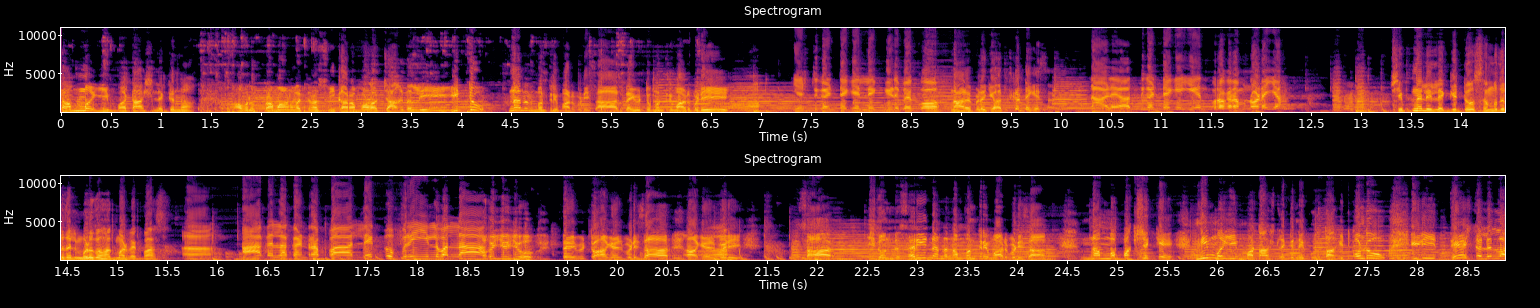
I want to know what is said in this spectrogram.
ತಮ್ಮ ಈ ಮಟಾಶ್ ಲೆಕ್ಕನ್ನ ಅವನು ಪ್ರಮಾಣ ವಚನ ಸ್ವೀಕಾರ ಮಾಡೋ ಜಾಗದಲ್ಲಿ ಇಟ್ಟು ನನ್ನನ್ನು ಮಂತ್ರಿ ಮಾಡ್ಬಿಡಿ ಸರ್. ದಯವಿಟ್ಟು ಮಂತ್ರಿ ಮಾಡ್ಬಿಡಿ. ಎಷ್ಟು ಗಂಟೆಗೆ ಲೆಗ್ ಇಡಬೇಕು ನಾಳೆ ಬೆಳಿಗ್ಗೆ ಹತ್ತು ಗಂಟೆಗೆ ಸರ್. ನಾಳೆ ಹತ್ತು ಗಂಟೆಗೆ ಏನ್ ಪ್ರೋಗ್ರಾಮ್ ನೋಡಯ್ಯ? ಶಿಪ್ನಲ್ಲಿ ಲೆಗ್ಗಿಟ್ಟು ಸಮುದ್ರದಲ್ಲಿ ಮುಳುಗೋ ಹಾಗೆ ಮಾಡ್ಬೇಕು ಬಾಸ್ ಆಗಲ್ಲ ಕಣ್ರಪ್ಪ ಲೆಗ್ ಫ್ರೀ ಇಲ್ವಲ್ಲ? ಅಯ್ಯೋ ದಯವಿಟ್ಟು ಹಾಗೆ ಹೇಳ್ಬಿಡಿ ಸರ್ ಹಾಗೆ ಹೇಳ್ಬಿಡಿ. ಸಾರ್ ಇದೊಂದು ಸರಿ ನನ್ನನ್ನ ಮಂತ್ರಿ ಮಾಡ್ಬಿಡಿ ಸರ್. ನಮ್ಮ ಪಕ್ಷಕ್ಕೆ ನಿಮ್ಮ ಈ ಮಟಾಶ್ ಲೆಗ್ಗನ್ನೇ ಗುರುತಾಗಿಟ್ಕೊಂಡು ಇಡೀ ದೇಶದಲ್ಲೆಲ್ಲ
